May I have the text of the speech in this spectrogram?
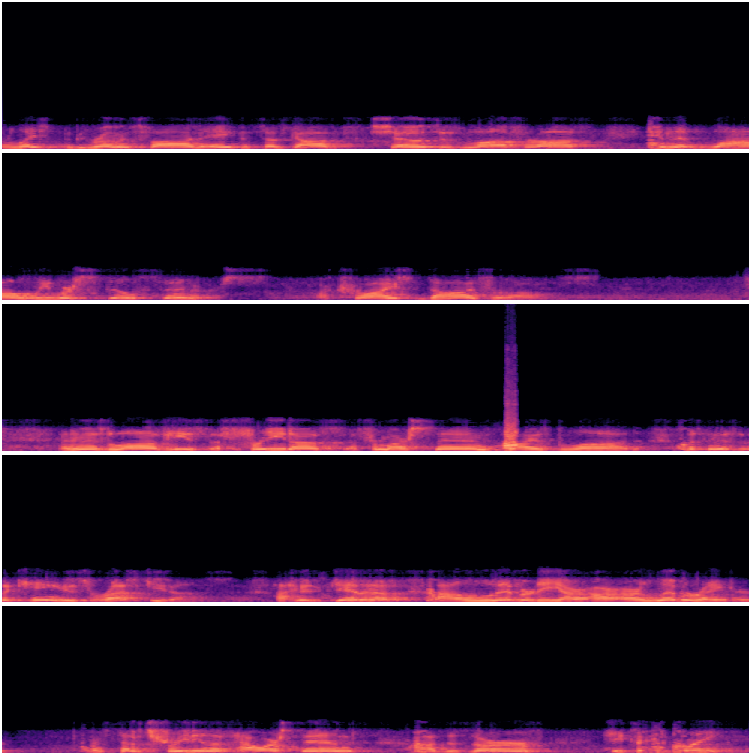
Romans 5, 8, that says God shows his love for us in that while we were still sinners, Christ died for us. And in his love, he's freed us from our sins by his blood. Listen, this is the King who's rescued us, uh, who's given us uh, liberty, our, our, our, liberator. Instead of treating us how our sins uh, deserve, he took the blame.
